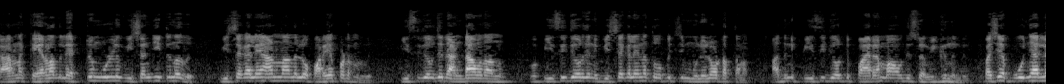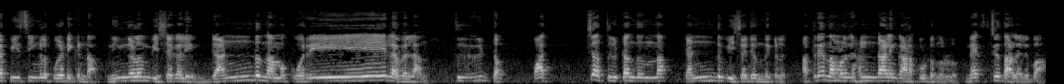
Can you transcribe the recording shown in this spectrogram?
കാരണം കേരളത്തിൽ ഏറ്റവും കൂടുതൽ വിഷം ചീറ്റുന്നത് വിശകലയാണെന്നാണല്ലോ പറയപ്പെടുന്നത്. പി സി ജോർജ് രണ്ടാമതാണ് അപ്പൊ പി സി ജോർജിന് വിശകലനെ തോപ്പിച്ച് മുന്നിലോട്ടെത്തണം. അതിന് പി സി ജോർജ് പരമാവധി ശ്രമിക്കുന്നുണ്ട്. പക്ഷെ പൂഞ്ഞാലിലെ പി സി നിങ്ങൾ പേടിക്കണ്ട. നിങ്ങളും വിശകലയും രണ്ടും നമുക്ക് ഒരേ ലെവലാണ് തീട്ടം. പച്ച തീട്ടം തിന്ന രണ്ട് വിഷജന്തുക്കൾ അത്രയും നമ്മൾ രണ്ടാളെയും കണക്കൂട്ടുന്നുള്ളൂ. നെക്സ്റ്റ് തള്ളൽ ബാ.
